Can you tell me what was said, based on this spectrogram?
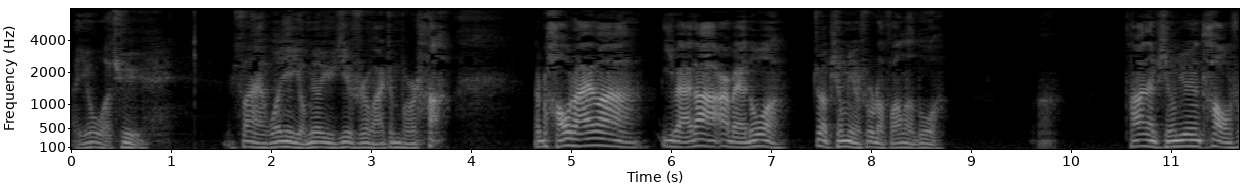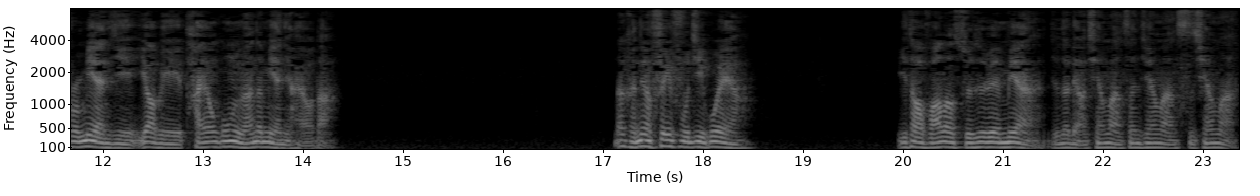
哎呦我去，泛海国际有没有一居室我还真不知道。那不豪宅吗？一百大二百多，这平米数的房子多啊。他那平均套数面积要比太阳公园的面积还要大，那肯定非富即贵啊。一套房子随随便便就得两千万、三千万、四千万。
